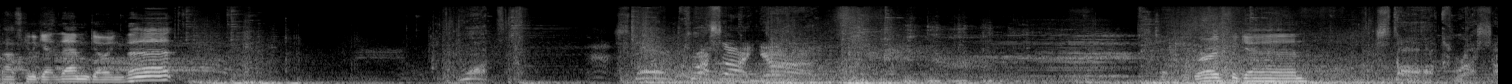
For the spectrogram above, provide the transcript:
That's going to get them going there. What? Storm Crusher, yeah! Take the growth again. Star Crusher!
